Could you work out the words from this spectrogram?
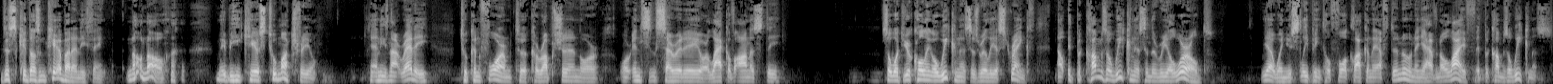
This kid doesn't care about anything. No, no. Maybe he cares too much for you. And he's not ready to conform to corruption or, or insincerity or lack of honesty. So what you're calling a weakness is really a strength. Now it becomes a weakness in the real world. Yeah, when you're sleeping till four o'clock in the afternoon and you have no life, it becomes a weakness.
